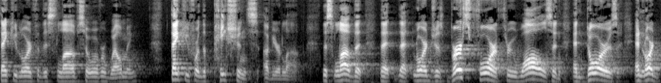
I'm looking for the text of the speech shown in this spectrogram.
Thank you, Lord, for this love so overwhelming. Thank you for the patience of your love. This love that, that, that Lord, just bursts forth through walls and, and doors, and Lord,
